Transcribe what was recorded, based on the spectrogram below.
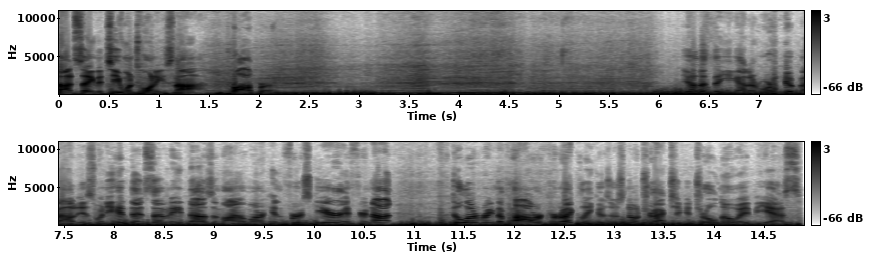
Not saying the T120 is not proper. The other thing you got to worry about is when you hit that 7, 8,000 mile mark in first gear, if you're not delivering the power correctly, because there's no traction control, no ABS,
